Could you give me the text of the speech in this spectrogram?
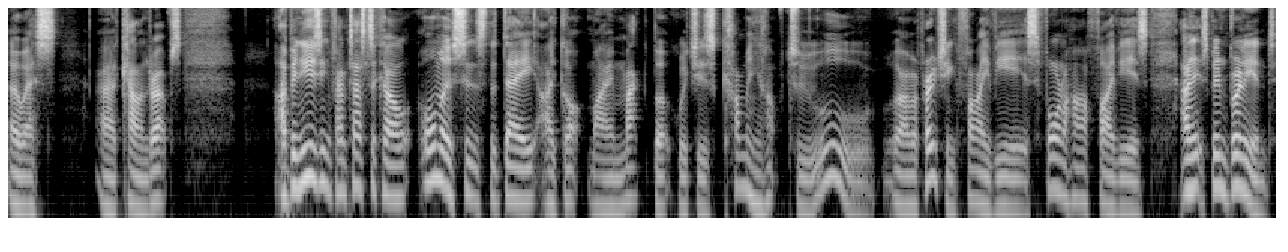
OS uh, calendar apps. I've been using Fantastical almost since the day I got my MacBook, which is coming up to, ooh, I'm approaching five years, four and a half, five years, and it's been brilliant.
